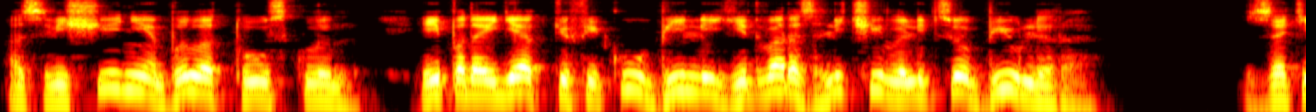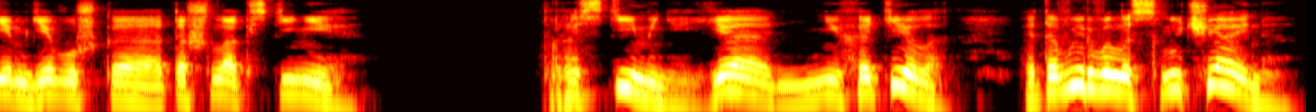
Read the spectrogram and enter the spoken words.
Освещение было тусклым, и, подойдя к тюфику, Билли едва различила лицо Бюллера. Затем девушка отошла к стене. «Прости меня, я не хотела, это вырвалось случайно».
